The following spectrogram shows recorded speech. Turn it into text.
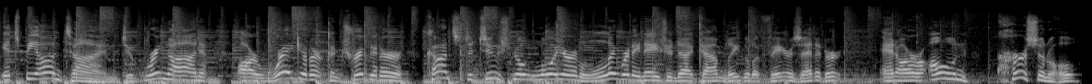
it's beyond time to bring on our regular contributor, constitutional lawyer, LibertyNation.com legal affairs editor, and our own personal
